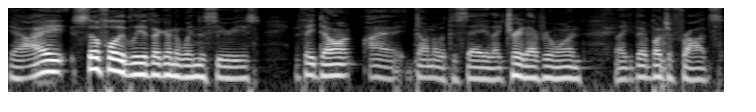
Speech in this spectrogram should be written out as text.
Yeah, I still fully believe they're going to win the series. If they don't, I don't know what to say. Like trade everyone. Like they're a bunch of frauds.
